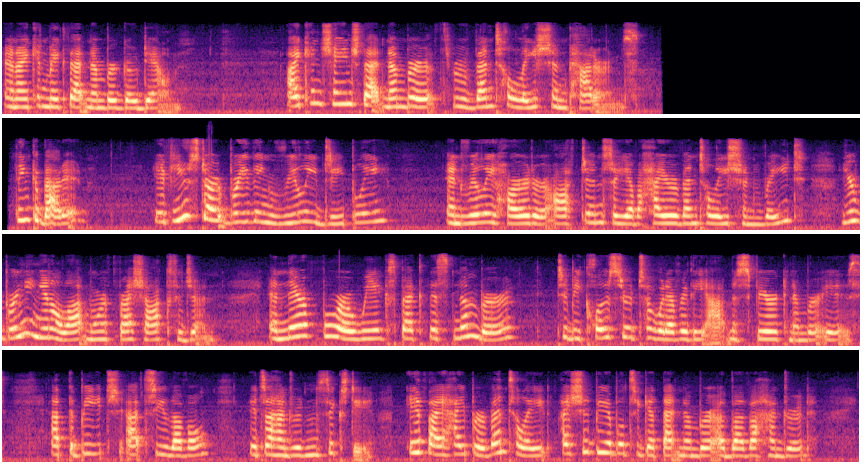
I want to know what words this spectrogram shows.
and I can make that number go down. I can change that number through ventilation patterns. Think about it. If you start breathing really deeply and really hard or often, so you have a higher ventilation rate, you're bringing in a lot more fresh oxygen. And therefore, we expect this number to be closer to whatever the atmospheric number is. At the beach, at sea level, it's 160. If I hyperventilate, I should be able to get that number above 100.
